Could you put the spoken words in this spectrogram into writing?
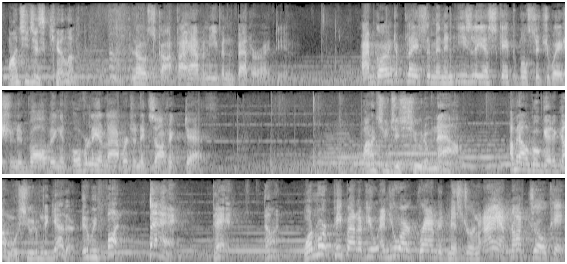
Why don't you just kill him? No, Scott, I have an even better idea. I'm going to place him in an easily escapable situation involving an overly elaborate and exotic death. Why don't you just shoot him now? I mean, I'll go get a gun. We'll shoot him together. It'll be fun. Bang! Dead. Done. One more peep out of you, and you are grounded, mister, and I am not joking.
